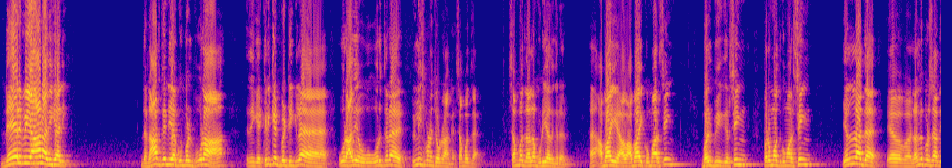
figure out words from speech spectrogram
நேர்மையான அதிகாரி. இந்த நார்த் இந்தியா கும்பல் பூரா நீங்கள் கிரிக்கெட் பெட்டிங்கில் ஒரு அது ஒருத்தரை ரிலீஸ் பண்ண சொல்கிறாங்க சம்பத்தை. சம்பத் அதெல்லாம் முடியாதுங்கிறாரு அபாய் அ- அபாய் குமார் சிங் பல்பீகர் சிங் பிரமோத் குமார் சிங் எல்லாம் அந்த லல்லு பிரசாத்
